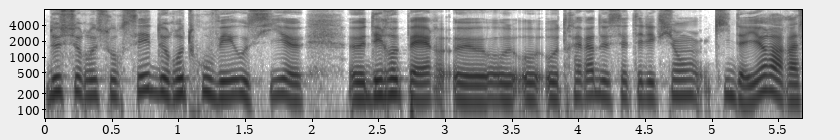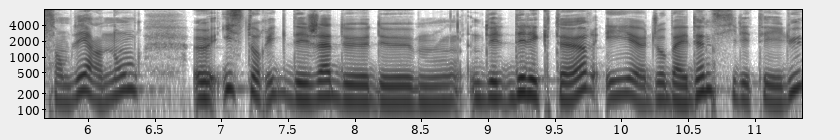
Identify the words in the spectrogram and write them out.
de se ressourcer, de retrouver aussi euh, euh, des repères euh, au, travers de cette élection qui d'ailleurs a rassemblé un nombre historique déjà d'électeurs et Joe Biden, s'il était élu,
